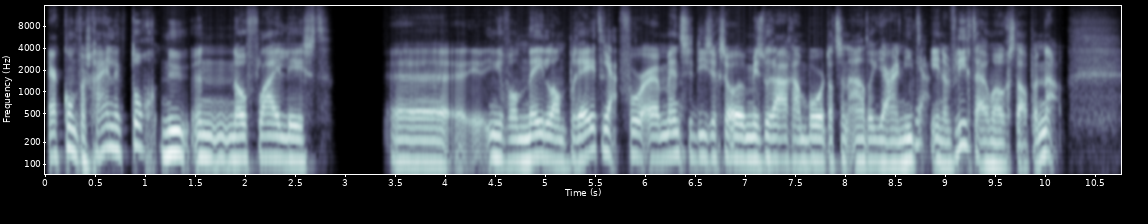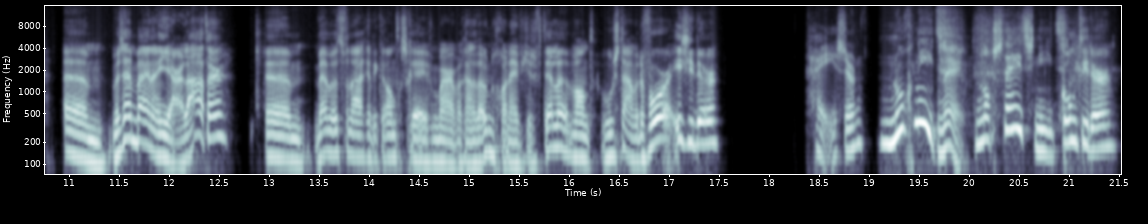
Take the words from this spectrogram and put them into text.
er komt waarschijnlijk toch nu een no-fly list. Eh, in ieder geval Nederland breed. Ja. Voor eh, mensen die zich zo misdragen aan boord dat ze een aantal jaar niet Ja. in een vliegtuig mogen stappen. Nou, ehm, we zijn bijna een jaar later. Ehm, we hebben het vandaag in de krant geschreven, maar we gaan het ook nog gewoon eventjes vertellen. Want hoe staan we ervoor? Is hij er? Hij is er nog niet. Nee. Nog steeds niet. Komt hij er?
